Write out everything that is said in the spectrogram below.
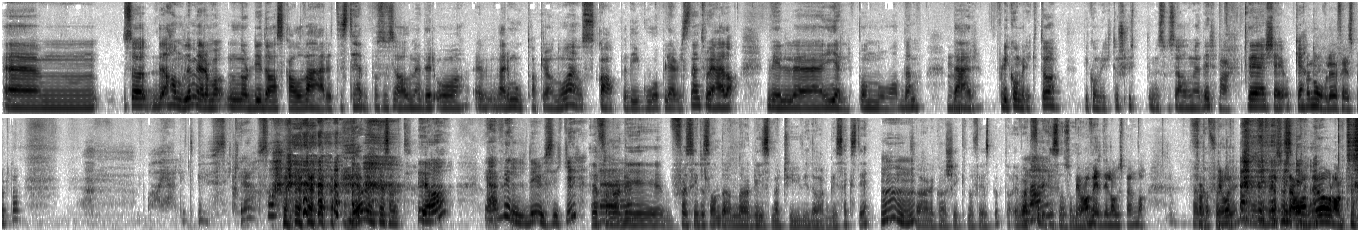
Um, så det handler mer om når de da skal være til stede på sosiale medier og eh, være mottakere av noe, og skape de gode opplevelsene, tror jeg da vil eh, hjelpe å nå dem mm. der. For de kommer, å, de kommer ikke til å slutte med sosiale medier. Nei. Det skjer jo ikke. Men overlever Facebook, da? Å, jeg er litt usikker, altså. det er jo interessant. Ja, jeg er veldig usikker. Ja, for, når de, eh. for å si det sånn, da, når de som er 20 i dag, blir 60, mm. så er det kanskje ikke noe Facebook? da. I hvert fall ikke sånn som Det var veldig langt spenn, da. 40 år. Det syns jeg var, det var langt.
